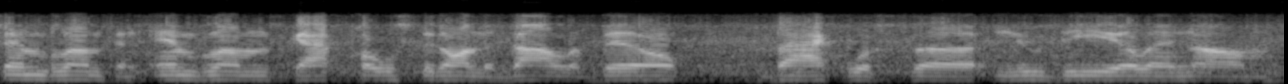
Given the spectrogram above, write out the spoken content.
symbols and emblems got posted on the dollar bill back with the New Deal and um,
